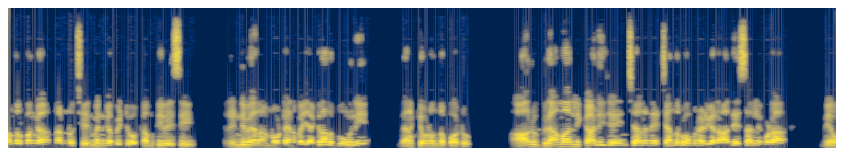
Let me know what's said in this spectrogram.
సందర్భంగా నన్ను చైర్మన్గా పెట్టి ఒక కమిటీ వేసి రెండు వేల నూట ఎనభై ఎకరాల భూమిని వెనక్కి ఇవ్వడంతో పాటు ఆరు గ్రామాల్ని ఖాళీ చేయించాలనే చంద్రబాబు నాయుడు గారి ఆదేశాలని కూడా మేము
